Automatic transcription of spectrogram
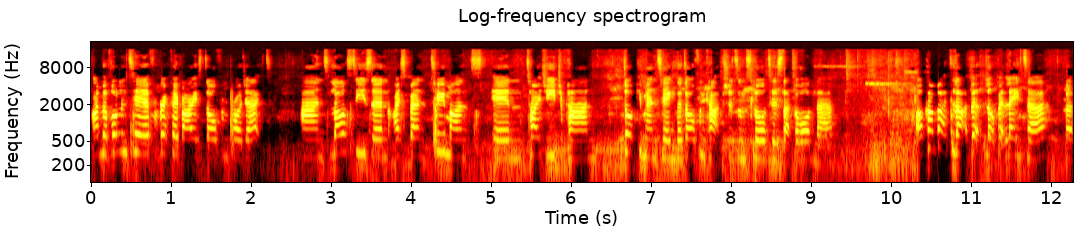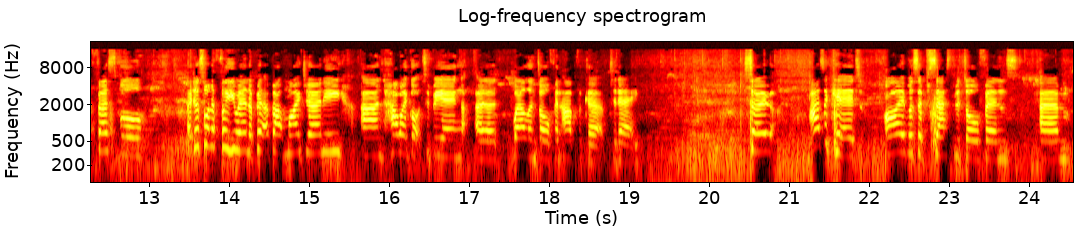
I'm a volunteer for Ric O'Barry's Dolphin Project, and last season I spent two months in Taiji, Japan, documenting the dolphin captures and slaughters that go on there. I'll come back to that a bit, little bit later, but first of all, I just want to fill you in a bit about my journey and how I got to being a whale and dolphin advocate today. So, as a kid, I was obsessed with dolphins. Um,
